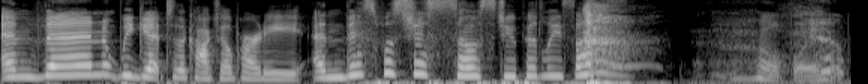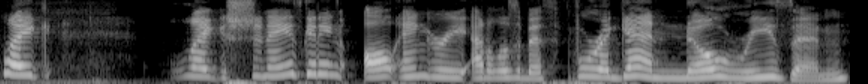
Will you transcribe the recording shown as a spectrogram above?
And then we get to the cocktail party, and this was just so stupid, Lisa. Oh boy. like, like Shanae's getting all angry at Elizabeth for again no reason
